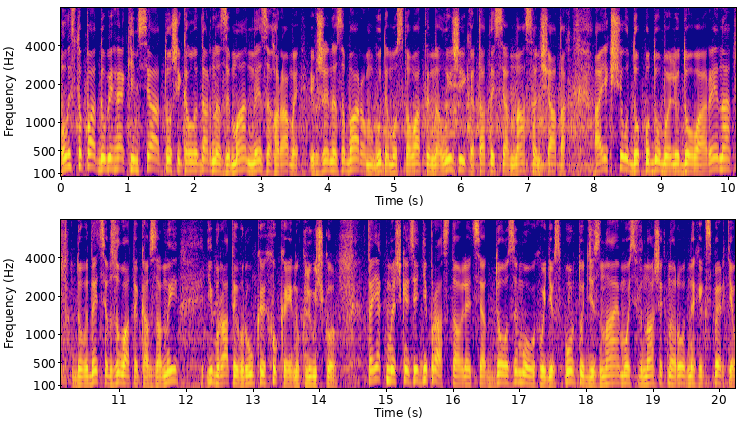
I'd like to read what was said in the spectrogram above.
Листопад добігає кінця, тож і календарна зима не за горами. І вже незабаром будемо ставати на лижі і кататися на санчатах. А якщо до подоби льодова арена, доведеться взувати кавзани і брати в руки хокейну ключку. Та як мешканці Дніпра ставляться до зимових видів спорту, дізнаємось в наших народних експертів.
